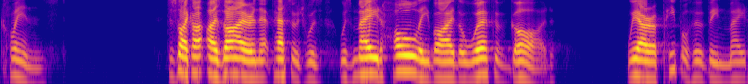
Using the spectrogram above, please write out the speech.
Cleansed. Just like Isaiah in that passage was, was made holy by the work of God, we are a people who have been made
